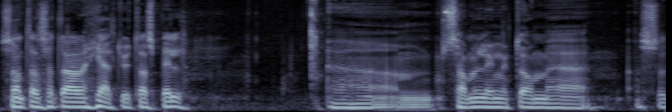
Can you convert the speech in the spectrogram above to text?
Sånn at den setter den helt ut av spill. Um, sammenlignet da med altså,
